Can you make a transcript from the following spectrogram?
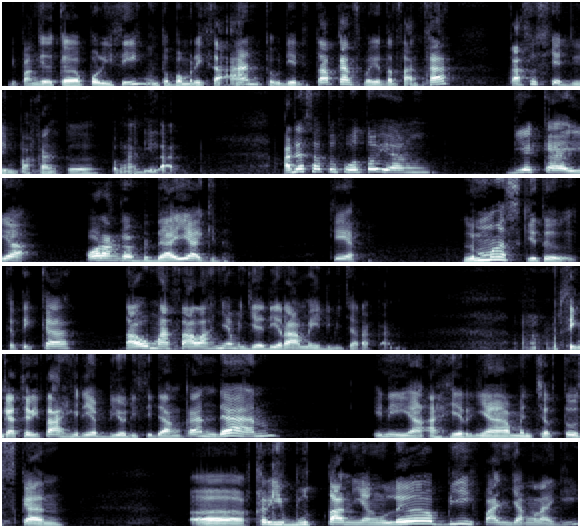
dipanggil ke polisi untuk pemeriksaan, kemudian ditetapkan sebagai tersangka, kasusnya dilimpahkan ke pengadilan. Ada satu foto yang dia kayak orang gak berdaya gitu. Kayak lemas gitu ketika tahu masalahnya menjadi ramai dibicarakan singkat cerita akhirnya beliau disidangkan dan ini yang akhirnya mencetuskan uh, keributan yang lebih panjang lagi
